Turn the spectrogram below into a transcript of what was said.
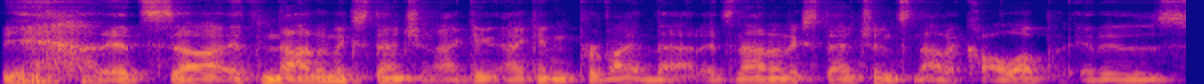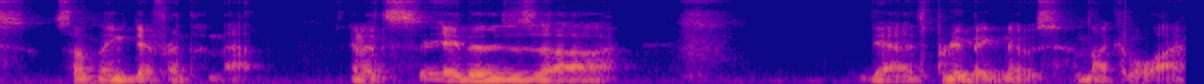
Yeah, it's uh, it's not an extension. I can I can provide that. It's not an extension. It's not a call up. It is something different than that, and it's it is uh, yeah, it's pretty big news. I'm not gonna lie.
